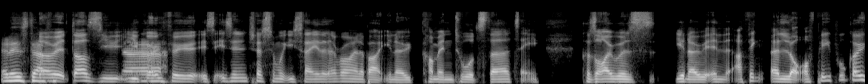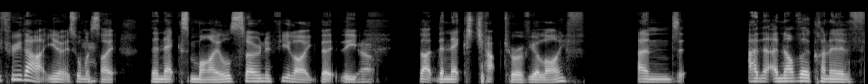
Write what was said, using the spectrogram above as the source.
it is definitely. No, it does. You you go through. It's, it's interesting what you say there, Ryan, about you know coming towards thirty. Because I was, you know, in I think a lot of people go through that. You know, it's almost mm. like the next milestone, if you like, that the yeah. like the next chapter of your life and and another kind of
